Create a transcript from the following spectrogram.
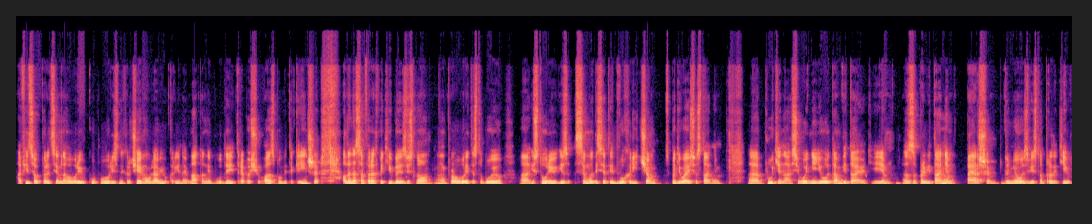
А Фіцо перед цим наговорив купу різних речей. Мовляв, і Україна і в НАТО не буде, і треба, щоб газ був, і таке інше. Але насамперед хотів би, звісно, проговорити з тобою а, історію із 72-річчям, сподіваюся, останнім а, Путіна. Сьогодні його там вітають, і з привітанням. Першим до нього, звісно, прилетів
